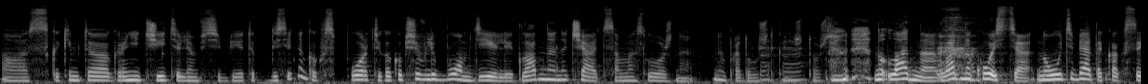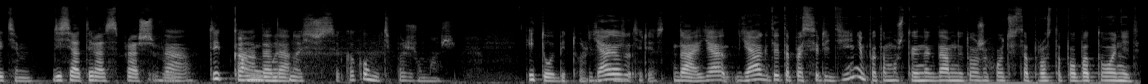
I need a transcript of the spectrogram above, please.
а, с каким-то ограничителем в себе. Это действительно как в спорте, как вообще в любом деле. Главное начать, самое сложное. Ну и продолжить, uh-huh. конечно, тоже. Ну ладно, ладно, Костя, но у тебя-то как с этим десятый раз спрашиваю? Да. Ты к кому а, да, относишься? К какому типажу, Маш? И Тоби тоже. Я, интересно. Да, я, я где-то посередине, потому что иногда мне тоже хочется просто побатонить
